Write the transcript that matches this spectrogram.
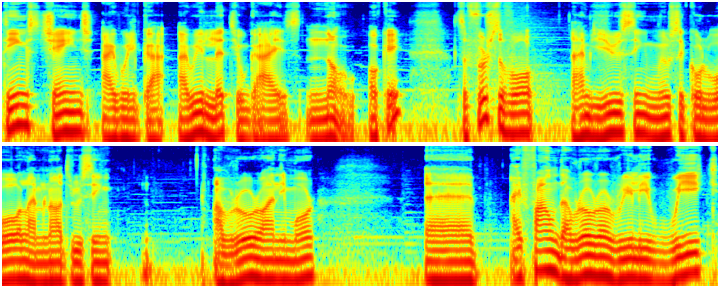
things change, I will I will let you guys know, okay? So first of all, I'm using musical wall. I'm not using Aurora anymore. Uh, I found Aurora really weak,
